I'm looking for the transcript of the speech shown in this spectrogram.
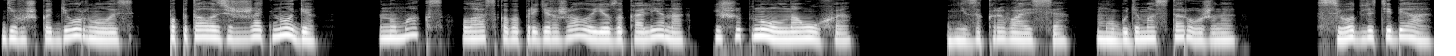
Девушка дернулась, попыталась сжать ноги, но Макс ласково придержал ее за колено и шепнул на ухо. «Не закрывайся, мы будем осторожны. Все для тебя».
